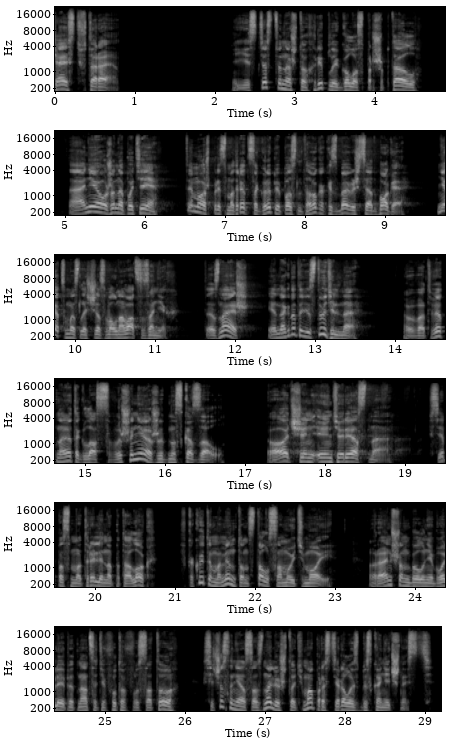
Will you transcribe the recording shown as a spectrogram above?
Часть вторая. Естественно, что хриплый голос прошептал «Они уже на пути. Ты можешь присмотреться к группе после того, как избавишься от бога. Нет смысла сейчас волноваться за них. Ты знаешь, иногда ты действительно...» В ответ на это глаз выше неожиданно сказал «Очень интересно». Все посмотрели на потолок. В какой-то момент он стал самой тьмой. Раньше он был не более 15 футов в высоту, сейчас они осознали, что тьма простиралась бесконечность.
